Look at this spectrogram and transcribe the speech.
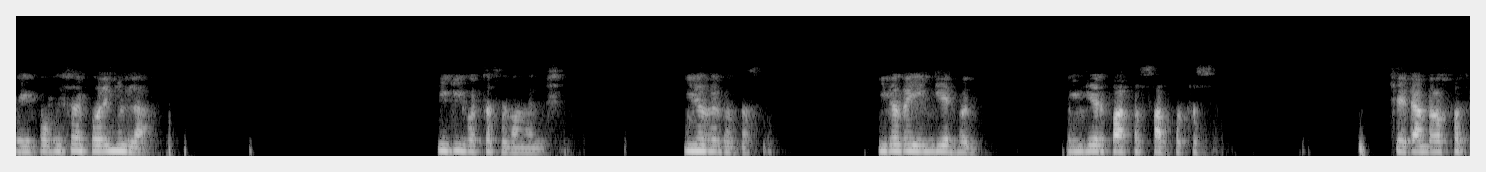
এই প্রফেসর কলিমুল্লাহ কি কি করতেছে বাংলাদেশে? কীভাবে করতেছে? কীভাবে ইন্ডিয়ার হয়ে ইন্ডিয়ার পারপাস সাফ করতেছে? সেটা আমরা অস্পষ্ট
